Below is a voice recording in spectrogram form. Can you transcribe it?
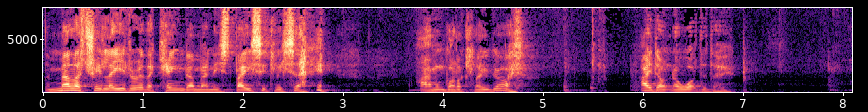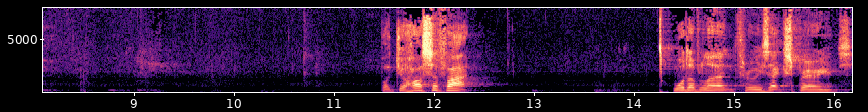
The military leader of the kingdom, and he's basically saying, I haven't got a clue, guys. I don't know what to do. But Jehoshaphat would have learned through his experience.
